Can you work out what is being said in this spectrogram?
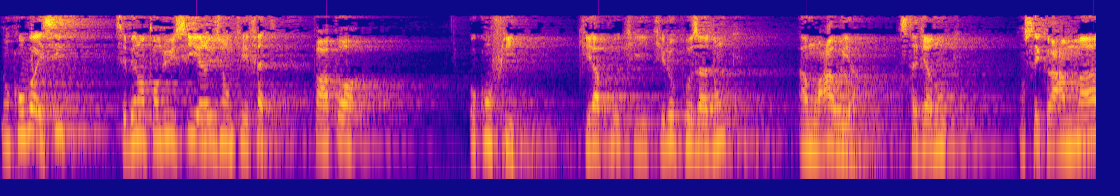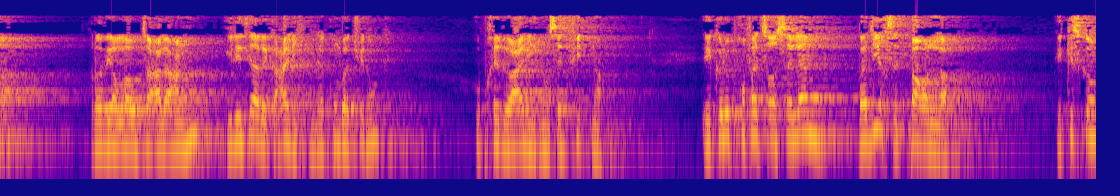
Donc on voit ici, c'est bien entendu ici l'allusion qui est faite par rapport au conflit qu'il qui, l'opposa donc à. C'est-à-dire donc, on sait que Ammar il était avec Ali, il a combattu donc auprès de Ali dans cette fitna. Et que le prophète sallam va dire cette parole-là. Et qu'est-ce qu'on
